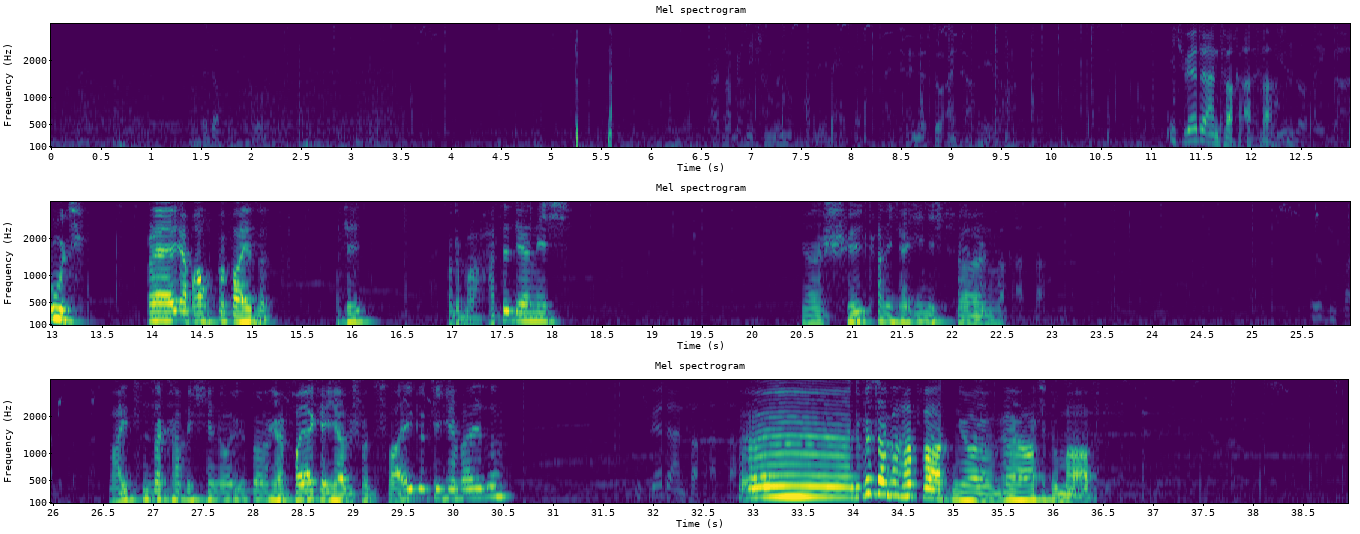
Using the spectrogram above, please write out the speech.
Als ob ich nicht schon genug Probleme hätte. Als wenn das so einfach wäre. Ich werde einfach abwarten. Gut. Äh, er braucht Beweise. Hatte, warte mal, hatte der nicht... Ja, Schild kann ich ja eh nicht tragen. Weizensack habe ich hier noch über. Ja, Feuerkelche habe ich schon zwei, glücklicherweise. Ich werde einfach abwarten. Äh, du wirst einfach abwarten. Ja, dann warte du mal ab.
